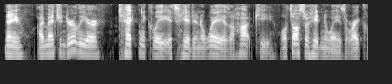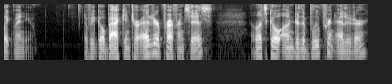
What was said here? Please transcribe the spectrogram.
Now, I mentioned earlier, technically it's hidden away as a hotkey. Well, it's also hidden away as a right-click menu. If we go back into our editor preferences, let's go under the blueprint editor,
